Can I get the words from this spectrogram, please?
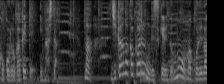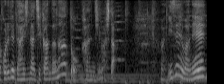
心がけていました。まあ時間はかかるんですけれども、まあ、これはこれで大事な時間だなと感じました。まあ、以前はね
